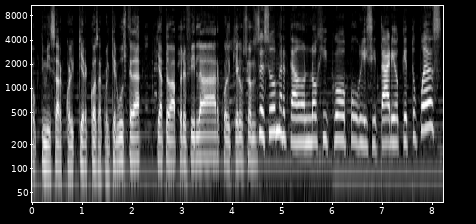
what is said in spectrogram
optimizar cualquier cosa, cualquier búsqueda, ya te va a perfilar, cualquier opción. proceso mercadológico, publicitario que tú puedas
